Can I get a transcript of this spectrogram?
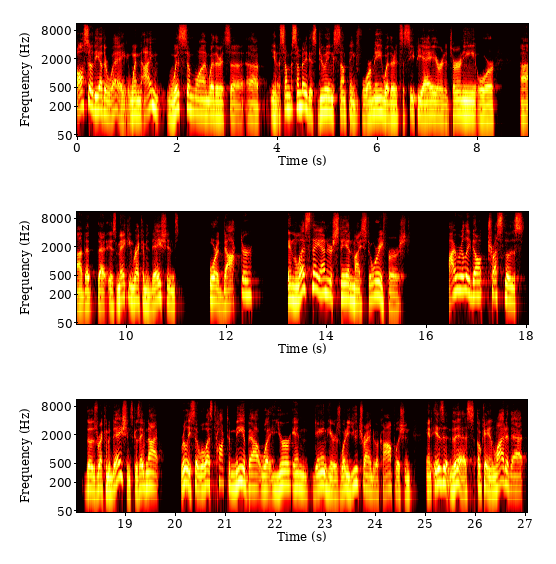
also the other way, when I'm with someone, whether it's a, a you know, some, somebody that's doing something for me, whether it's a CPA or an attorney or, uh, that, that is making recommendations or a doctor, unless they understand my story first, I really don't trust those, those recommendations because they've not really said, well, let's talk to me about what your end game here is. What are you trying to accomplish? And, and is it this? Okay. In light of that,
